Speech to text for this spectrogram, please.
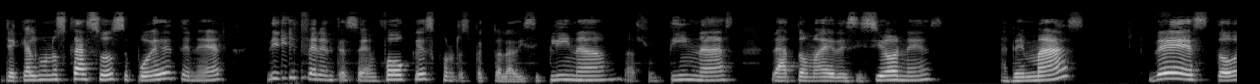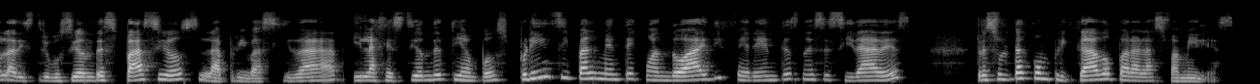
ya que en algunos casos se puede tener diferentes enfoques con respecto a la disciplina, las rutinas, la toma de decisiones, Además de esto, la distribución de espacios, la privacidad y la gestión de tiempos, principalmente cuando hay diferentes necesidades, resulta complicado para las familias.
